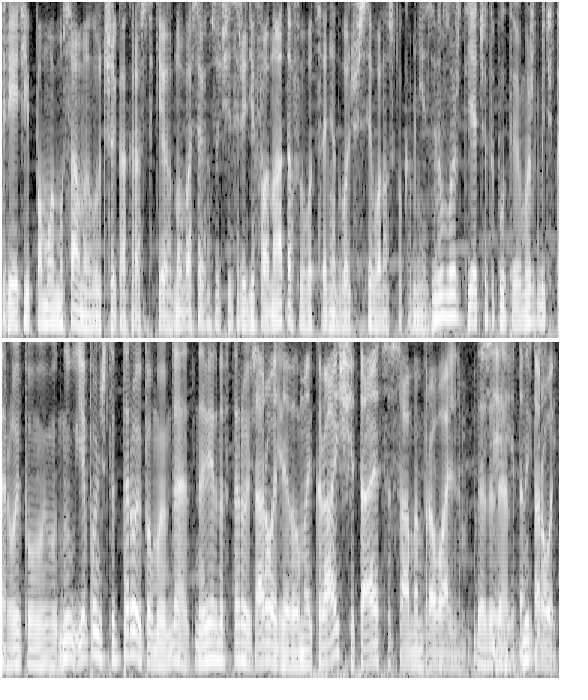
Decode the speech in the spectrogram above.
Третий, по-моему, самый лучший как раз-таки. Ну, во всяком случае, среди фанатов его ценят больше всего, насколько мне известно. Ну, может, я что-то путаю. Может быть, второй, по-моему. Ну, я помню, что второй, по-моему, да. Наверное, второй Второй Devil May Cry считается самым провальным да, в серии. Да, да. Ну, второй.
